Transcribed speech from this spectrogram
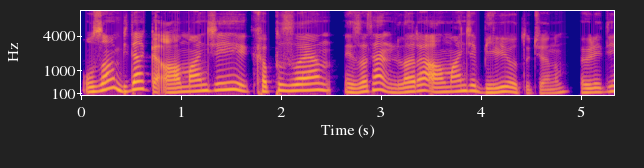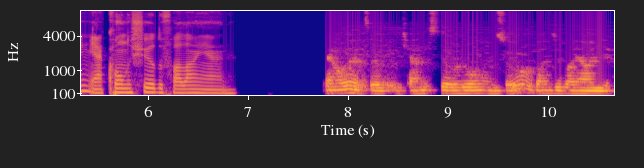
o zaman bir dakika Almancayı kapızlayan e zaten Lara Almanca biliyordu canım. Öyle değil mi? Yani konuşuyordu falan yani. Yani evet e, kendisi de öyle olmadığını söylüyor ama bence bayağı iyi.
